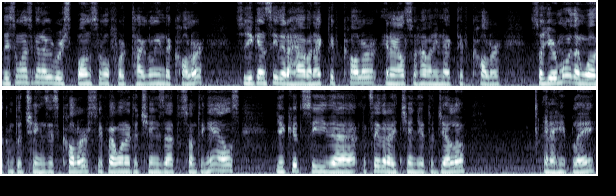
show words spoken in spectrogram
this one is going to be responsible for toggling the color. So you can see that I have an active color and I also have an inactive color. So you're more than welcome to change these colors. If I wanted to change that to something else, you could see that, let's say that I change it to yellow and I hit play.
